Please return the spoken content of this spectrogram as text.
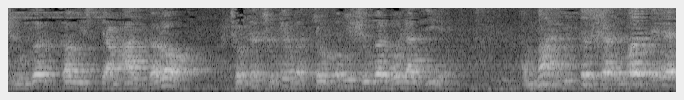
शुगर कम इस्तेमाल करो। छोटे छोटे बच्चों को भी शुगर हो जाती है। अम्मा, ये तो शरबत है।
